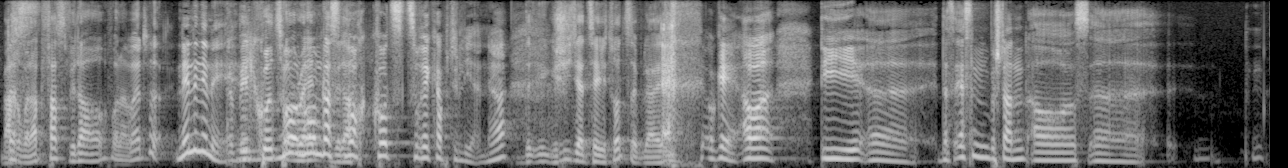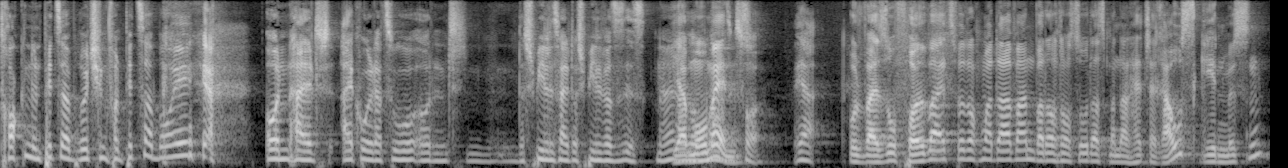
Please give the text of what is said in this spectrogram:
Machen wir das fast wieder auf, oder weiter? Nee, nee, nee, nee. bin ich kurz nur, nur um das wieder. noch kurz zu rekapitulieren, ja. Die Geschichte erzähle ich trotzdem gleich. Okay, aber die, äh, das Essen bestand aus äh, trockenen Pizzabrötchen von Pizzaboy Ja. Und halt Alkohol dazu und das Spiel ist halt das Spiel, was es ist. Ne? Ja, Also Moment. Ja. Und weil so voll war, als wir noch mal da waren, war doch noch so, dass man dann hätte rausgehen müssen.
